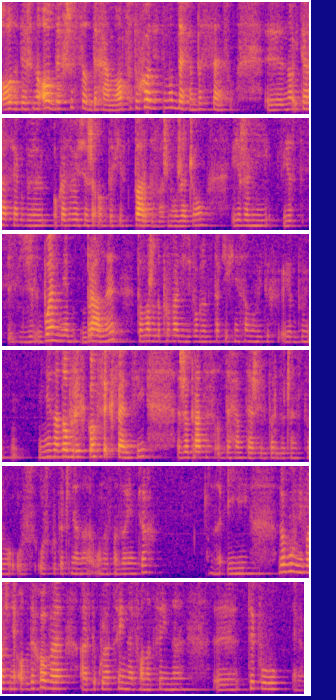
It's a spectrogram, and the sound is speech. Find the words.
oddech, no oddech, wszyscy oddychamy, o co tu chodzi z tym oddechem, bez sensu. No i teraz jakby okazuje się, że oddech jest bardzo ważną rzeczą. Jeżeli jest błędnie brany, to może doprowadzić w ogóle do takich niesamowitych, jakby nie za dobrych konsekwencji, że praca z oddechem też jest bardzo często us- uskuteczniana u nas na zajęciach. I no głównie właśnie oddechowe, artykulacyjne, fonacyjne, y, typu, nie wiem,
